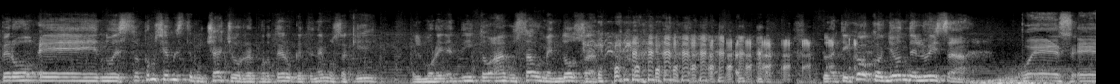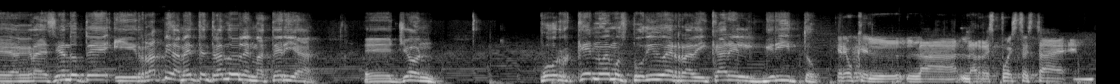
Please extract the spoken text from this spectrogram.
pero eh, nuestro, ¿cómo se llama este muchacho reportero que tenemos aquí? El morenito, ah, Gustavo Mendoza. Platicó con John de Luisa. Pues eh, agradeciéndote y rápidamente entrando en materia, eh, John, ¿por qué no hemos podido erradicar el grito? Creo que la, respuesta está en,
